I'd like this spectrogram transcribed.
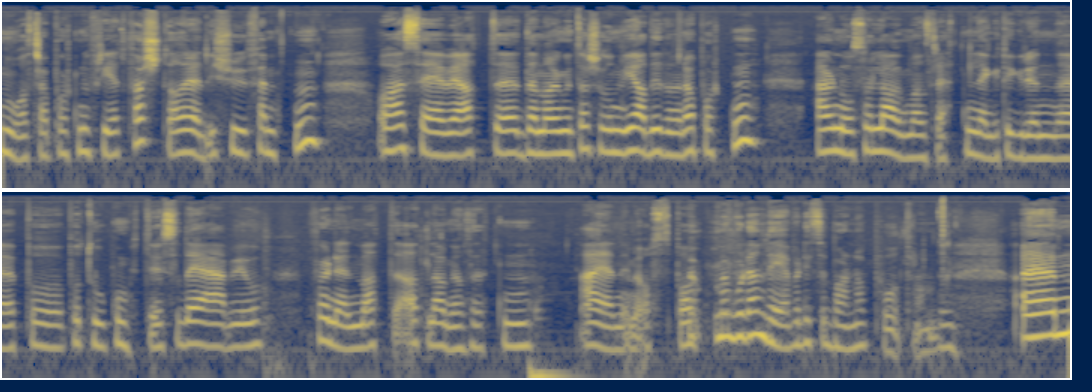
NOAS-rapporten Frihet først allerede i 2015. Og her ser vi at den argumentasjonen vi hadde i den rapporten, er noe som lagmannsretten legger til grunn på, på to punkter. Så det er vi jo fornøyd med at, at lagmannsretten er enig med oss på. Men hvordan lever disse barna på Trandum? Um,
